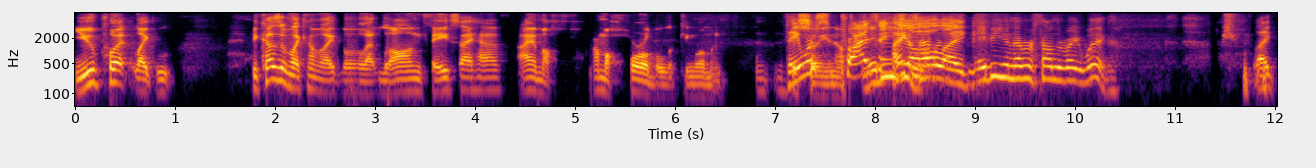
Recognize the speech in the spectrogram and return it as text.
You put like because of like kind of like that long face I have, I am a I'm a horrible looking woman. They were so you know. all never- like maybe you never found the right wig. like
